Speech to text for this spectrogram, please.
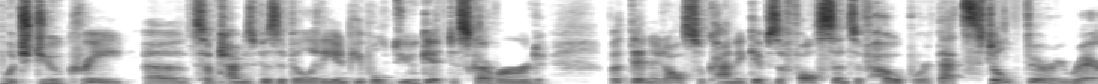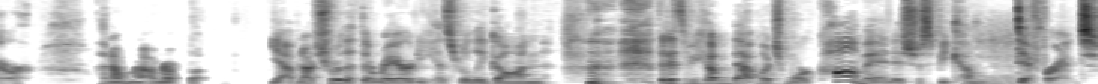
which do create uh, sometimes visibility and people do get discovered but then it also kind of gives a false sense of hope where that's still very rare and I'm, I'm not, yeah i'm not sure that the rarity has really gone that it's become that much more common it's just become different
